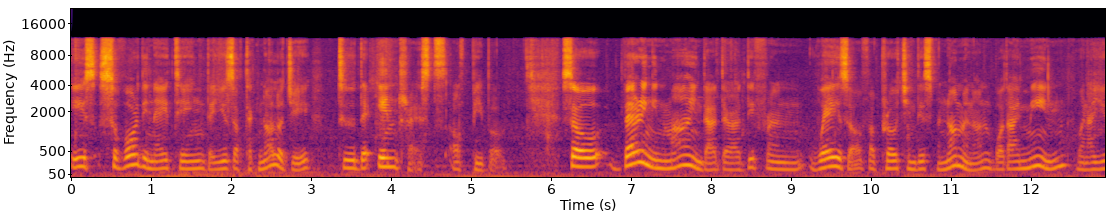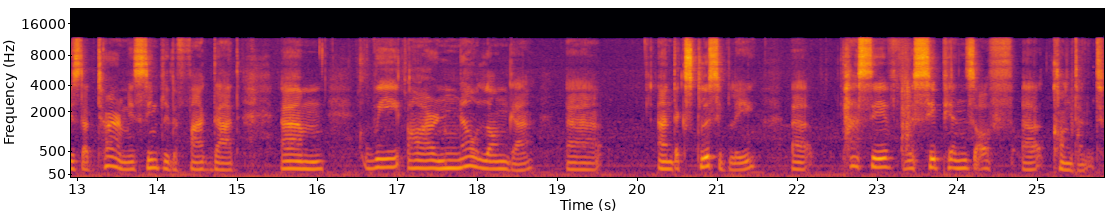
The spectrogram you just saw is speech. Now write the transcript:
is subordinating the use of technology to the interests of people. So, bearing in mind that there are different ways of approaching this phenomenon, what I mean when I use that term is simply the fact that um, we are no longer uh, and exclusively uh, passive recipients of uh, content.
